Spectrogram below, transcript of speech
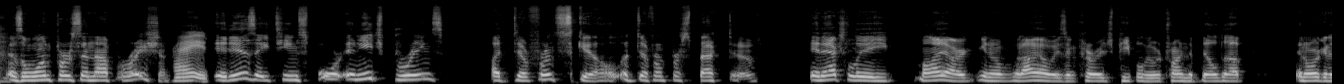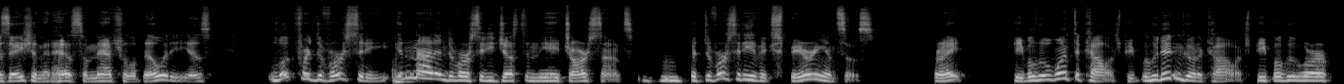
as a one person operation. Right. It is a team sport, and each brings a different skill, a different perspective. And actually, my art, you know, what I always encourage people who are trying to build up an organization that has some natural ability is look for diversity, and not in diversity just in the HR sense, mm-hmm. but diversity of experiences, right? People who went to college, people who didn't go to college, people who were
